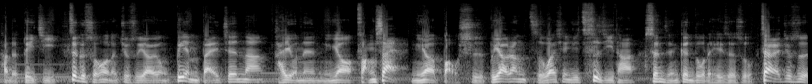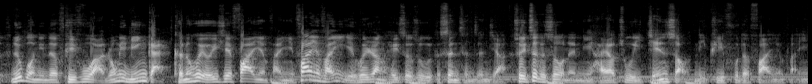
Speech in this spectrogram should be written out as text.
它的堆积。这个时候呢，就是要用变白针啊，还有呢，你要防晒，你要保湿，不要让紫外线去刺激它生成更多的黑色素。再来就是，如果你的皮肤啊容易敏感，可能会有一些发炎反应，发炎反应也会让黑色素的生成增加。所以这个时候呢，你还要注意减少你皮肤的发炎反应。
